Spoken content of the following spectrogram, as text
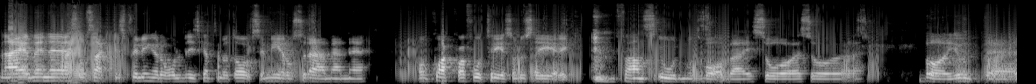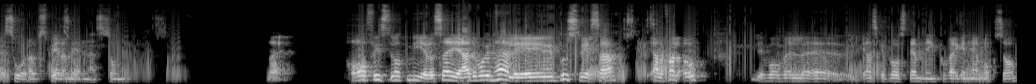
Nej, men eh, som sagt, det spelar ingen roll. Vi ska inte möta AFC sig mer och sådär, men eh, om Kwakwa får tre, som du säger Erik, för hans ord mot Varberg, så, eh, så eh, bör ju inte Sorab spela mer den här säsongen. Nej. Ja, finns det något mer att säga? Det var ju en härlig bussresa. I alla fall upp. Det var väl eh, ganska bra stämning på vägen hem också.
